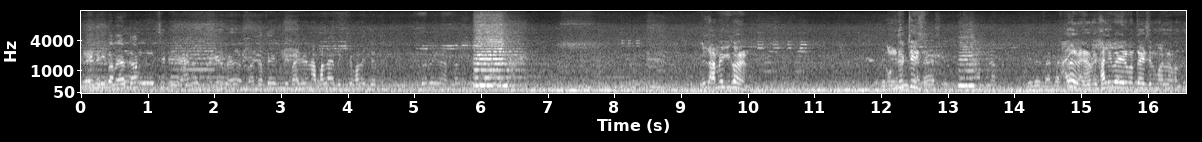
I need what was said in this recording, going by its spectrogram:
প্রাইমারি যাতে বাইরে না ফালায় আপনি কি করেন? খালি বাইরের মধ্যে আছেন মহল্লার মধ্যে।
